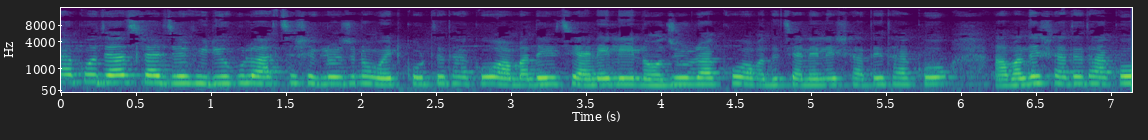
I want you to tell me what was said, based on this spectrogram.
থাকো জাস্ট আর যে ভিডিওগুলো আসছে সেগুলোর জন্য ওয়েট করতে থাকো। আমাদের চ্যানেলে নজর রাখো, আমাদের চ্যানেলের সাথে থাকো, আমাদের সাথে থাকো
